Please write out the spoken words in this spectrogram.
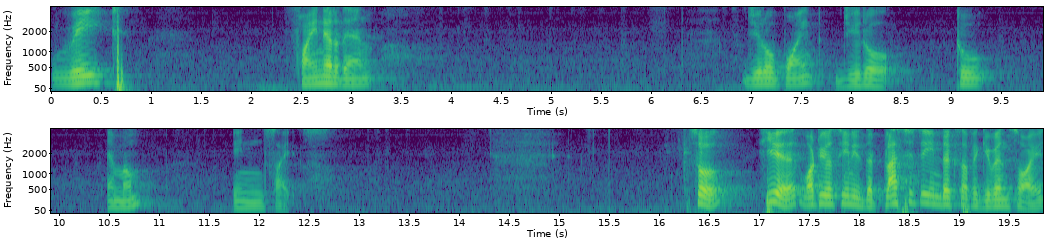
weight finer than 0.02 mm in size. So, here what you have seen is that plasticity index of a given soil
